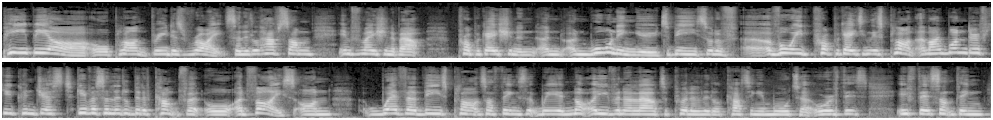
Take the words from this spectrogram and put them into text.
PBR or plant breeders' rights, and it'll have some information about propagation and, and, and warning you to be sort of uh, avoid propagating this plant. And I wonder if you can just give us a little bit of comfort or advice on whether these plants are things that we are not even allowed to put a little cutting in water or if this if there's something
